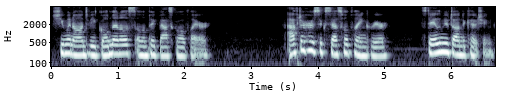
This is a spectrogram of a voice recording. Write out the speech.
she went on to be a gold medalist Olympic basketball player. After her successful playing career, Staley moved on to coaching,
